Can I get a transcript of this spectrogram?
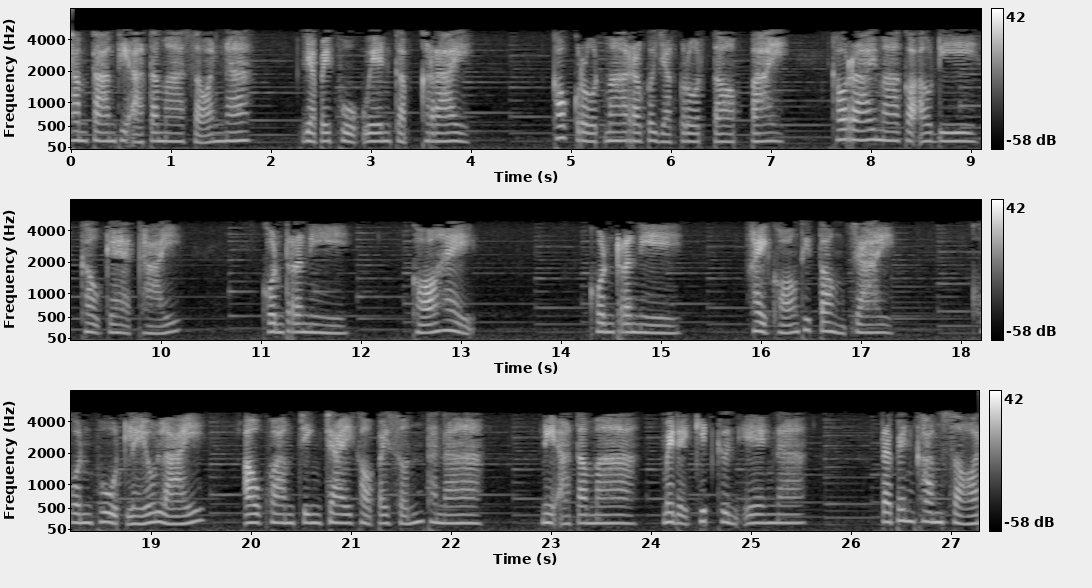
ทำตามที่อาตมาสอนนะ อย่าไปผูกเวรกับใคร เขาโกรธมาเราก็อย่ากโกรธตอบไป เขาร้ายมาก็เอาดี เข้าแก้ไข คนตรณี ขอให้ คนตรณี ให้ของที่ต้องใจ คนพูดเหลวไหล เอาความจริงใจเข้าไปสนทนา นี่อาตมาไม่ได้คิดขึ้นเองนะ แต่เป็นคำสอน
